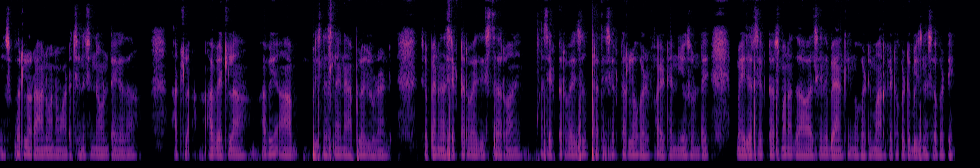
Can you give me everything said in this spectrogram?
న్యూస్ పేపర్లో రాను అన్నమాట చిన్న చిన్నవి ఉంటాయి కదా. అట్లా. అవి ఎట్లా? అవి ఆ బిజినెస్ లైన్ యాప్లో చూడండి. చెప్పాను కదా సెక్టర్ వైజ్ ఇస్తారు అని. ఆ సెక్టర్ వైజ్ ప్రతి సెక్టర్లో ఒక ఫైవ్ టెన్ న్యూస్ ఉంటాయి. మేజర్ సెక్టర్స్ మనకు కావాల్సింది బ్యాంకింగ్ ఒకటి మార్కెట్ ఒకటి బిజినెస్ ఒకటి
